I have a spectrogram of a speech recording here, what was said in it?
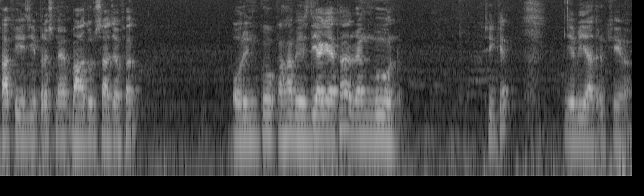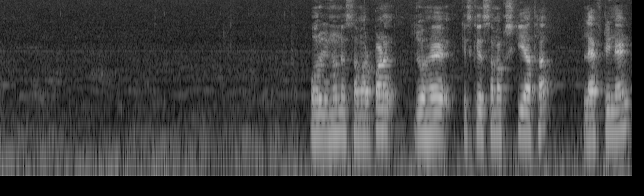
काफ़ी इजी प्रश्न है, बहादुर शाह ज़फ़र। और इनको कहाँ भेज दिया गया था? रंगून। ठीक है, ये भी याद रखिएगा। और इन्होंने समर्पण जो है, किसके समक्ष किया था? Lieutenant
